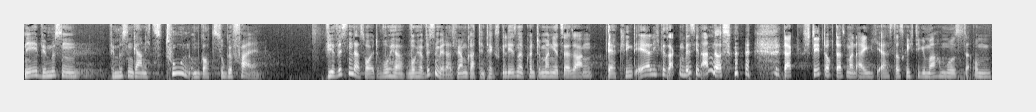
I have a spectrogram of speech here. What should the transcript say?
Nee, wir müssen, wir müssen gar nichts tun, um Gott zu gefallen. Wir wissen das heute. Woher, woher wissen wir das? Wir haben gerade den Text gelesen, da könnte man jetzt ja sagen, der klingt ehrlich gesagt ein bisschen anders. da steht doch, dass man eigentlich erst das Richtige machen muss, um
